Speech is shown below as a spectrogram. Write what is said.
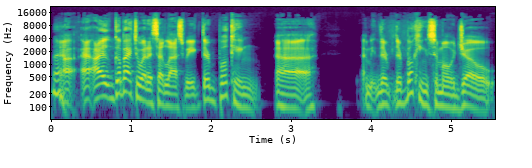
Yeah. Uh, I, I go back to what I said last week. They're booking. Uh, I mean, they're they're booking Samoa Joe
